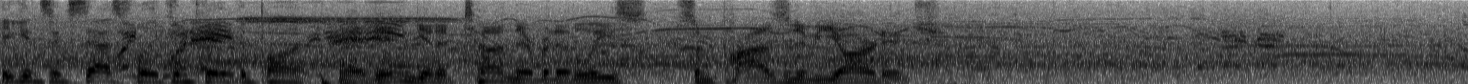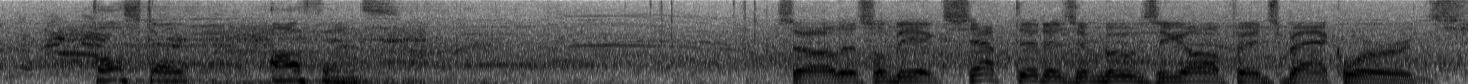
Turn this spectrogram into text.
he can successfully complete the punt. Yeah, didn't get a ton there, but at least some positive yardage. False start, offense. So this will be accepted as it moves the offense backwards.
